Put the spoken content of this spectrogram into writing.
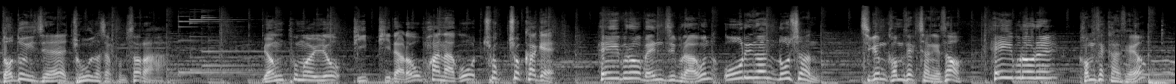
너도 이제 좋은 화장품 써라. 명품 원료 비피다로 환하고 촉촉하게. 헤이브로 맨즈 브라운 올인원 로션. 지금 검색창에서 헤이브로를 검색하세요.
